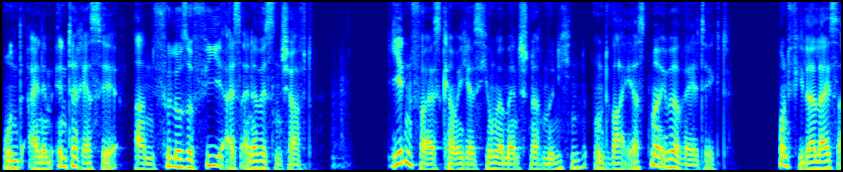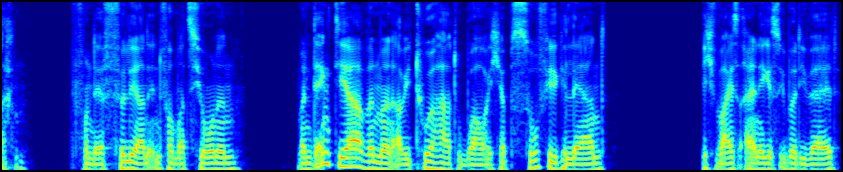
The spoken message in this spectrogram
und einem Interesse an Philosophie als einer Wissenschaft. Jedenfalls kam ich als junger Mensch nach München und war erstmal überwältigt von vielerlei Sachen. Von der Fülle an Informationen. Man denkt ja, wenn man Abitur hat, wow, ich habe so viel gelernt, ich weiß einiges über die Welt.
